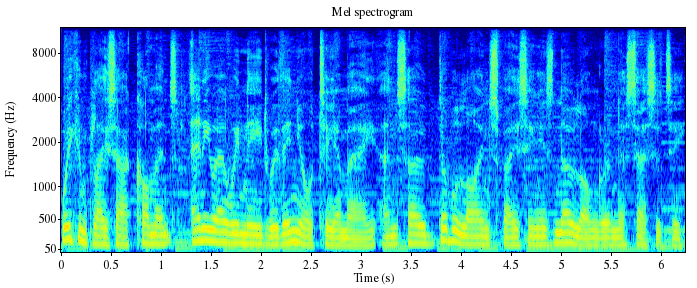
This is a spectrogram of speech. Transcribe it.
We can place our comments anywhere we need within your TMA and so double line spacing is no longer a necessity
